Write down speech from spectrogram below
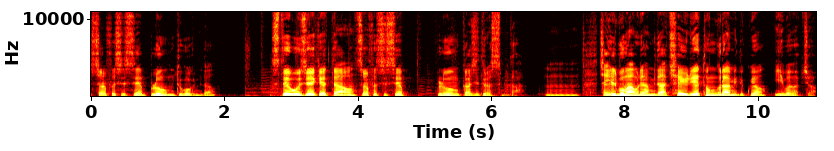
Surfaces의 Bloom 두 곡입니다. 스테우즈의 Get Down, Surfaces의 Bloom까지 들었습니다. 음, 자 1부 마무리합니다. 최유리의 동그라미 듣고요. 2부에 뵙죠.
